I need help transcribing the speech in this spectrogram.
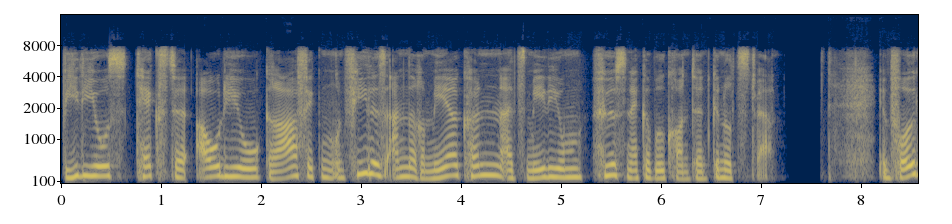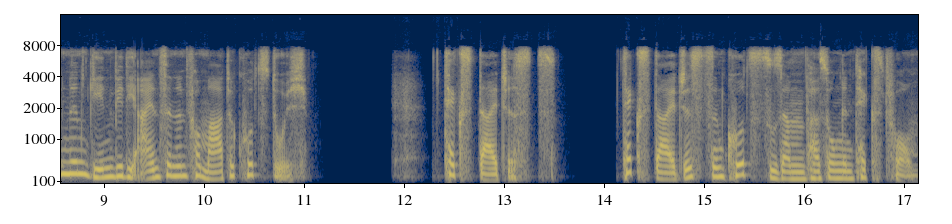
Videos, Texte, Audio, Grafiken und vieles andere mehr können als Medium für Snackable Content genutzt werden. Im Folgenden gehen wir die einzelnen Formate kurz durch. Textdigests. Textdigests sind Kurzzusammenfassungen in Textform.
